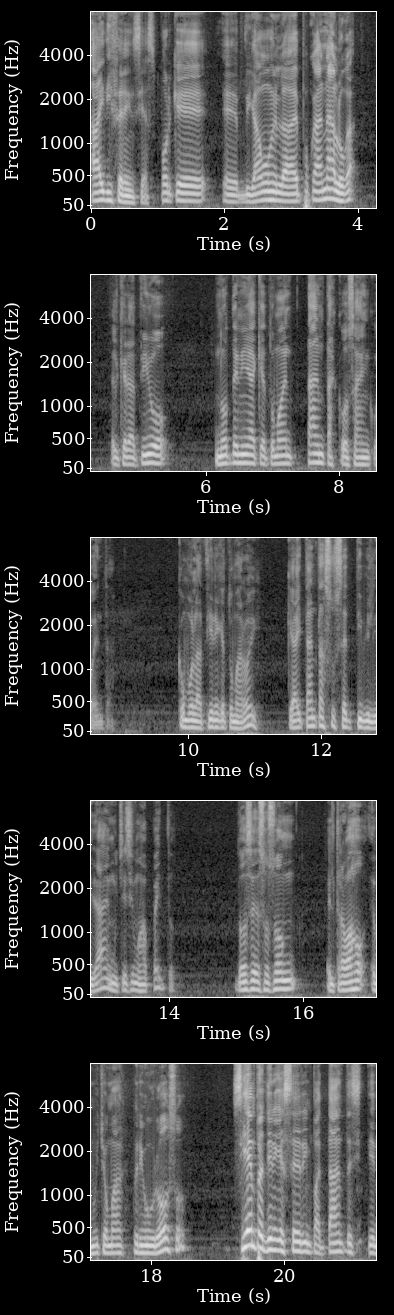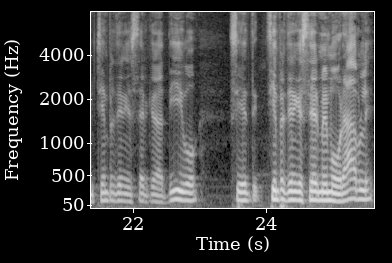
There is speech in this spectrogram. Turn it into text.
hay diferencias, porque eh, digamos en la época análoga, el creativo no tenía que tomar tantas cosas en cuenta como la tiene que tomar hoy, que hay tanta susceptibilidad en muchísimos aspectos. Entonces, esos son, el trabajo es mucho más riguroso, siempre tiene que ser impactante, siempre tiene que ser creativo, siempre tiene que ser memorable,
